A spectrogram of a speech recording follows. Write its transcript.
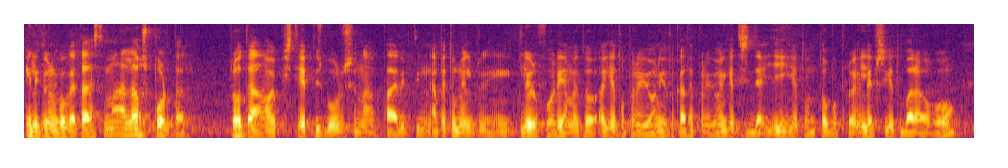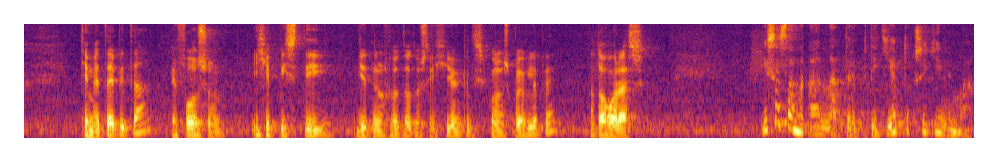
ηλεκτρονικό κατάστημα, αλλά ως πόρταλ. Πρώτα ο επισκέπτης μπορούσε να πάρει την απαιτούμενη πληροφορία με το, για το προϊόν, για το κάθε προϊόν, για τη συνταγή, για τον τόπο προέλευσης, για τον παραγωγό και μετέπειτα, εφόσον είχε πιστεί για την ορθότητα των στοιχείων και τη εικόνα που έβλεπε, να το αγοράσει. Ήσασταν ανατρεπτικοί από το ξεκίνημα.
